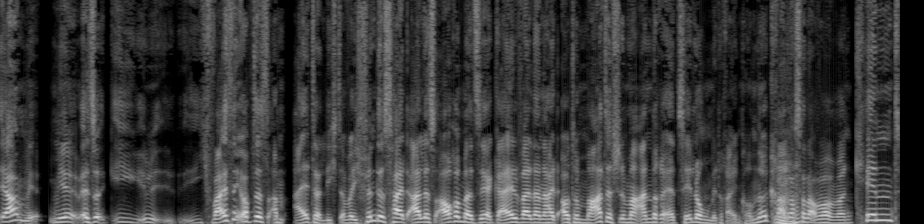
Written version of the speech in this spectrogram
ja, mir, mir also ich, ich, weiß nicht, ob das am Alter liegt, aber ich finde es halt alles auch immer sehr geil, weil dann halt automatisch immer andere Erzählungen mit reinkommen. Ne? Kratos mhm. hat aber mal ein Kind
